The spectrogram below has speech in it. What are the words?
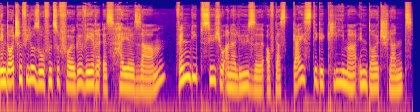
Dem deutschen Philosophen zufolge wäre es heilsam, wenn die Psychoanalyse auf das geistige Klima in Deutschland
